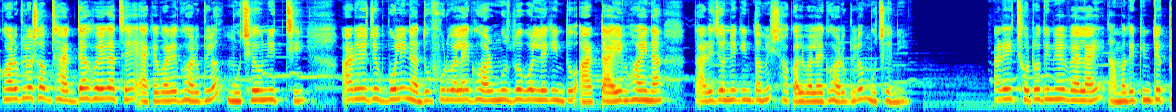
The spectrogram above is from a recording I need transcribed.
ঘরগুলো সব ঝাড় দেওয়া হয়ে গেছে, একেবারে ঘরগুলো মুছেও নিচ্ছি। আর ওই যে বলি না, দুপুরবেলায় ঘর মুছবো বললে কিন্তু আর টাইম হয় না, তারই জন্য কিন্তু আমি সকালবেলায় ঘরগুলো মুছে নিই। আর এই ছোটো দিনের বেলায় আমাদের কিন্তু একটু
